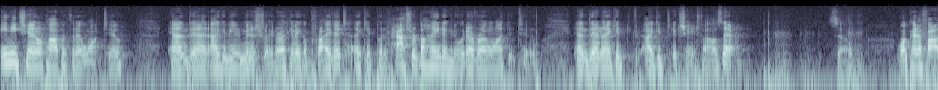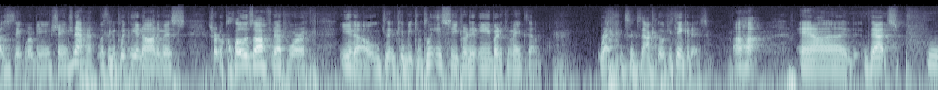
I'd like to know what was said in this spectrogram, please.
any channel topic that I want to, and then I could be an administrator. I could make a private. I could put a password behind. I could do whatever I wanted to, and then I could I could exchange files there. So, what kind of files do you think were being exchanged now? With a completely anonymous, sort of closed off network, you know, it could be completely secret and anybody can make them. Right, it's exactly what you think it is. Uh huh. And that's, pr-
